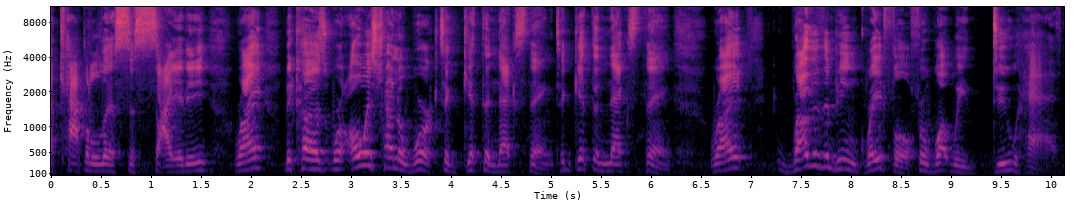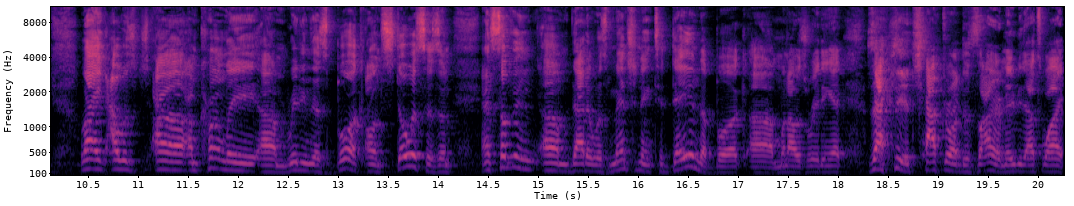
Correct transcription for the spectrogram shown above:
a capitalist society, right? Because we're always trying to work to get the next thing, to get the next thing, right? rather than being grateful for what we do have. Like I was, uh, I'm currently um, reading this book on Stoicism, and something um, that it was mentioning today in the book um, when I was reading it is actually a chapter on desire. Maybe that's why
